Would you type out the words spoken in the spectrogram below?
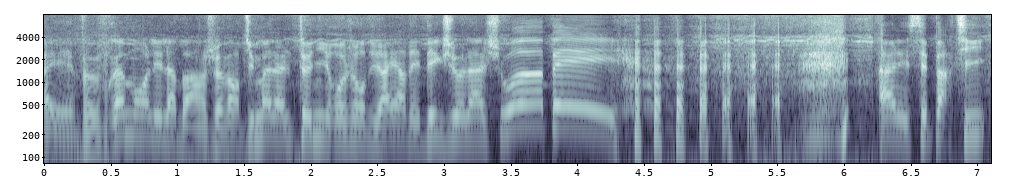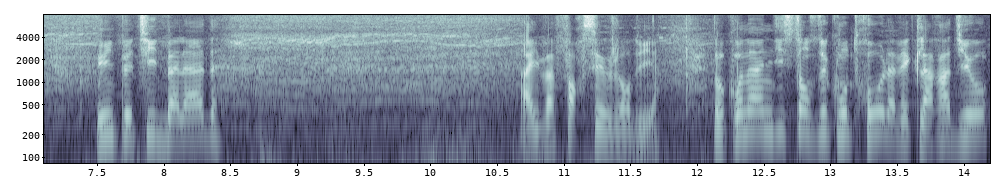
elle veut vraiment aller là-bas, hein. je vais avoir du mal à le tenir aujourd'hui. Regardez, dès que je lâche, hop Allez, c'est parti, une petite balade. Ah, il va forcer aujourd'hui. Hein. Donc on a une distance de contrôle avec la radio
